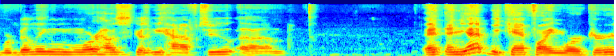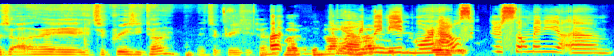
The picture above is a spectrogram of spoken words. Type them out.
we're building more houses because we have to. Um, and and yet we can't find workers. Uh, it's a crazy time. It's a crazy time. But, but yeah. we really need more housing. There's so many. Um,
